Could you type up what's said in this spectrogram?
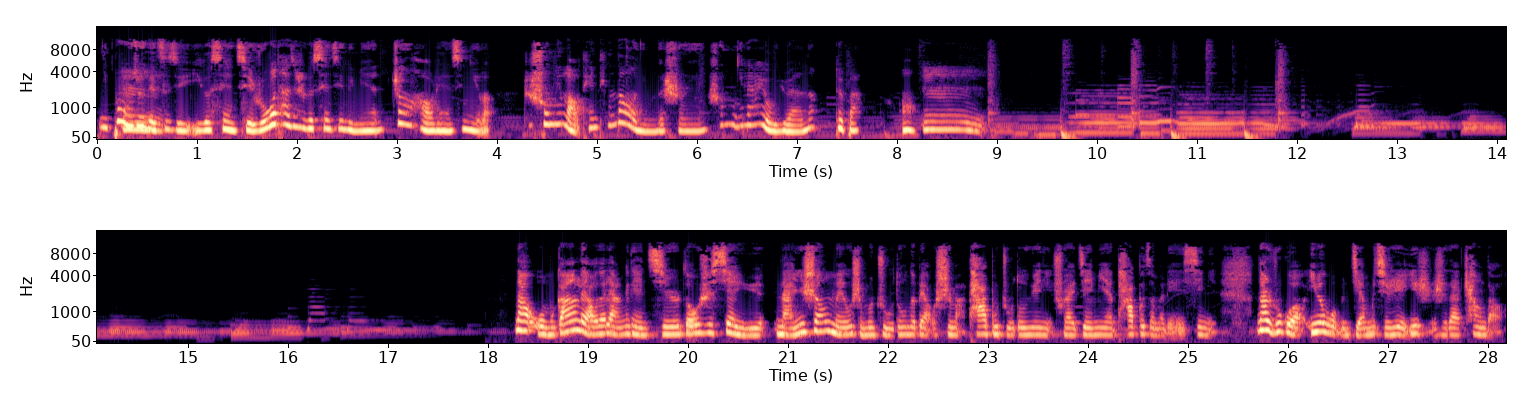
你不如就给自己一个限期，如果他在这个限期里面正好联系你了，这说明老天听到了你们的声音，说明你俩有缘呢，对吧？嗯嗯。那我们刚刚聊的两个点，其实都是限于男生没有什么主动的表示嘛，他不主动约你出来见面，他不怎么联系你。那如果因为我们节目其实也一直是在倡导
